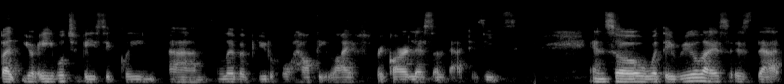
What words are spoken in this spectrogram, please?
but you're able to basically um, live a beautiful, healthy life regardless of that disease. And so, what they realized is that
